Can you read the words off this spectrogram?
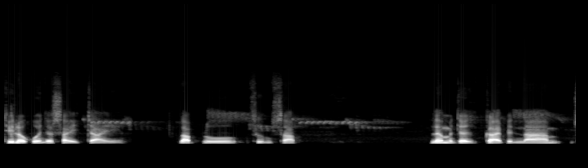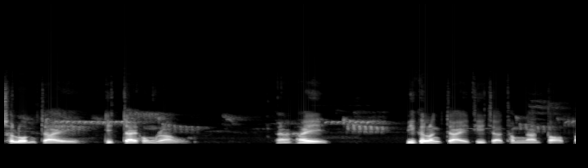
ที่เราควรจะใส่ใจ รับรู้ซึมซับแล้วมันจะกลายเป็นน้ำฉลมใจจิตใจของเรานะให้มีกำลังใจที่จะทำงานต่อไป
